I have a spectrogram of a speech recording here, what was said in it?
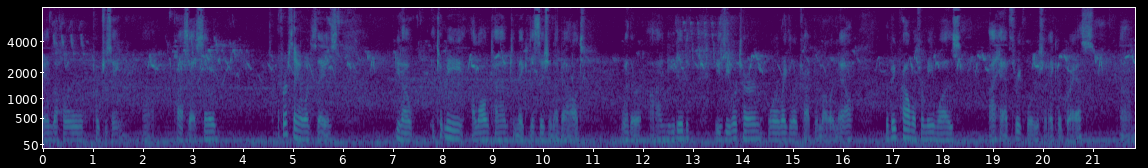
and the whole purchasing uh, process. So the first thing I want to say is, you know, it took me a long time to make a decision about whether I needed a zero turn or a regular tractor mower. Now, the big problem for me was I have three quarters of an acre grass, um,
